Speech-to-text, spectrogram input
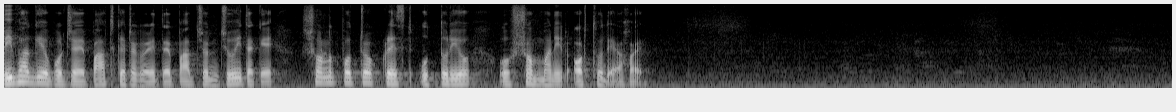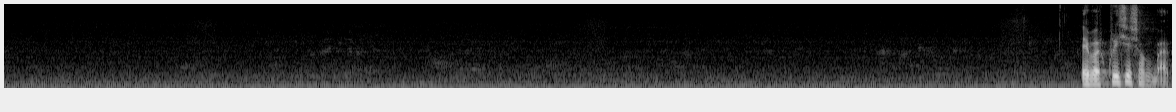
বিভাগীয় পর্যায়ে পাঁচ ক্যাটাগরিতে পাঁচজন জয়িতাকে সনদপত্র, ক্রেস্ট, উত্তরীয় ও সম্মানীর অর্থ দেওয়া হয়। এবার কৃষি সংবাদ।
